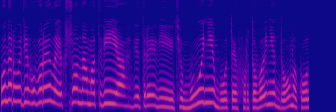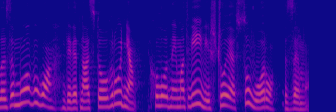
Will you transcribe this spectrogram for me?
У народі говорили, якщо на Матвія вітри віють буйні, бути хуртовині до Миколи Зимового 19 грудня. Холодний Матвій віщує сувору зиму.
